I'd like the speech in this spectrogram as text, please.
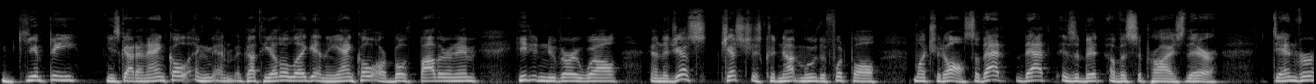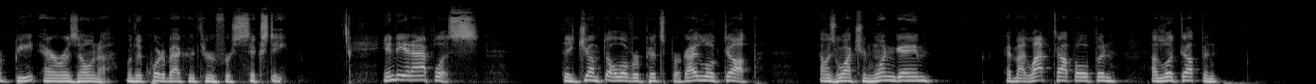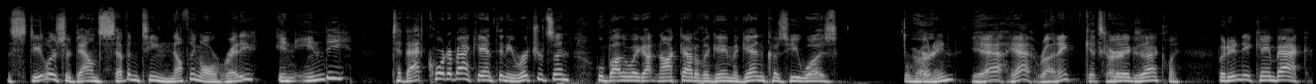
gimpy. He's got an ankle and, and got the other leg and the ankle are both bothering him. He didn't do very well, and the just could not move the football much at all. So that that is a bit of a surprise there. Denver beat Arizona with a quarterback who threw for 60. Indianapolis, they jumped all over Pittsburgh. I looked up. I was watching one game, had my laptop open. I looked up and the Steelers are down 17 nothing already in Indy to that quarterback, Anthony Richardson, who, by the way, got knocked out of the game again because he was running. Yeah, yeah. Running gets hurt. Exactly. But Indy came back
